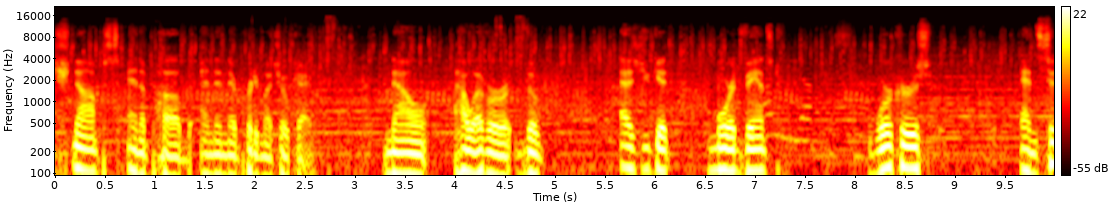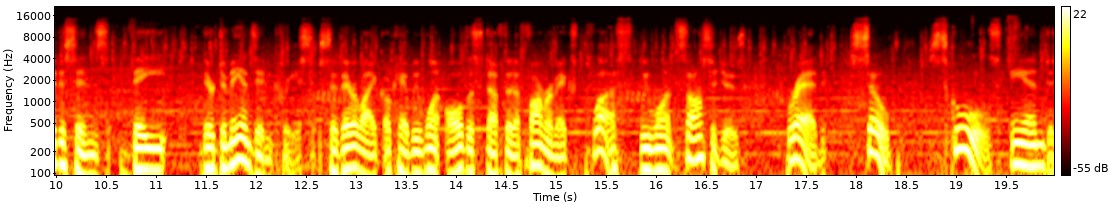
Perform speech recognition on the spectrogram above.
schnapps and a pub, and then they're pretty much okay. Now, however, the as you get more advanced workers and citizens, they their demands increase. So they're like, okay, we want all the stuff that a farmer makes, plus we want sausages, bread, soap, schools, and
